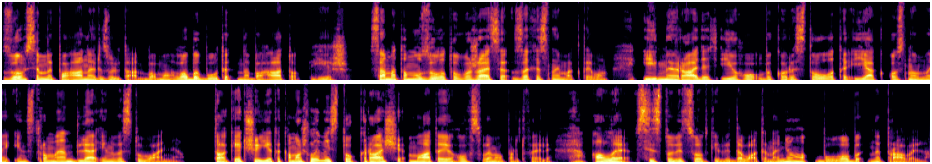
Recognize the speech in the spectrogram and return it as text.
зовсім непоганий результат, бо могло би бути набагато гірше. Саме тому золото вважається захисним активом і не радять його використовувати як основний інструмент для інвестування. Так, якщо є така можливість, то краще мати його в своєму портфелі, але всі 100% віддавати на нього було б неправильно.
